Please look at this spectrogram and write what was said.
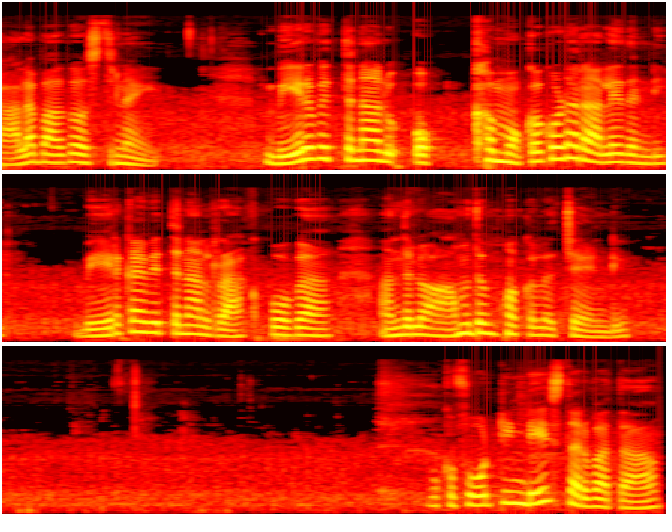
చాలా బాగా వస్తున్నాయి. బీర విత్తనాలు ఒక్క మొక్క కూడా రాలేదండి. బీరకాయ విత్తనాలు రాకపోగా అందులో ఆముదం మొక్కలు వచ్చాయండి. ఒక ఫోర్టీన్ డేస్ తర్వాత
